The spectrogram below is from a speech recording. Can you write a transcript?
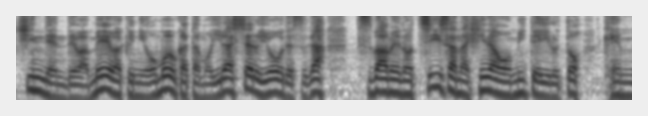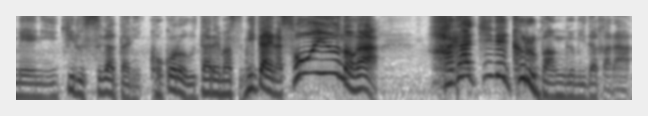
近年では迷惑に思う方もいらっしゃるようですがツバメの小さなヒナを見ていると懸命に生きる姿に心打たれます。みたいなそういうのがはがきで来る番組だから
